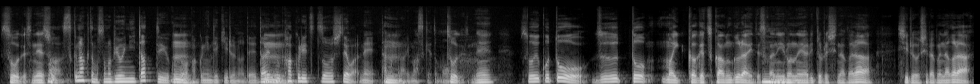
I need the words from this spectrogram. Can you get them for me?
そうですね、そまあ、少なくともその病院にいたっていうことは確認できるので、だいぶ確率としてはね、高くなりますけども。そうですね。そういうことをずっと、まあ、1ヶ月間ぐらいですかね、いろんなやり取りしながら、資料を調べながら、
